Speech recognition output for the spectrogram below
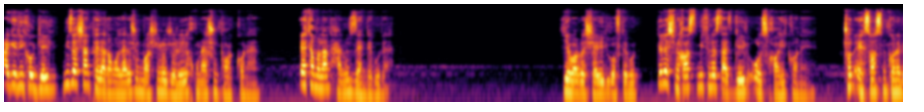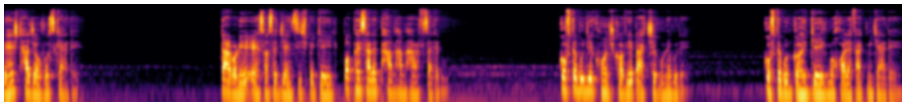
اگه ریک و گیل میذاشتن پدر و مادرشون ماشین رو جلوی خونهشون پارک کنن احتمالا هنوز زنده بودن. یه بار به شریل گفته بود دلش می‌خواست می‌تونست از گیل عذرخواهی کنه. چون احساس می‌کنه بهش تجاوز کرده. درباره احساس جنسیش به گیل با پسر پم هم حرف زده بود. گفته بود یه کنجکاوی بچگونه بوده. گفته بود گاهی گیل مخالفت می‌کرده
